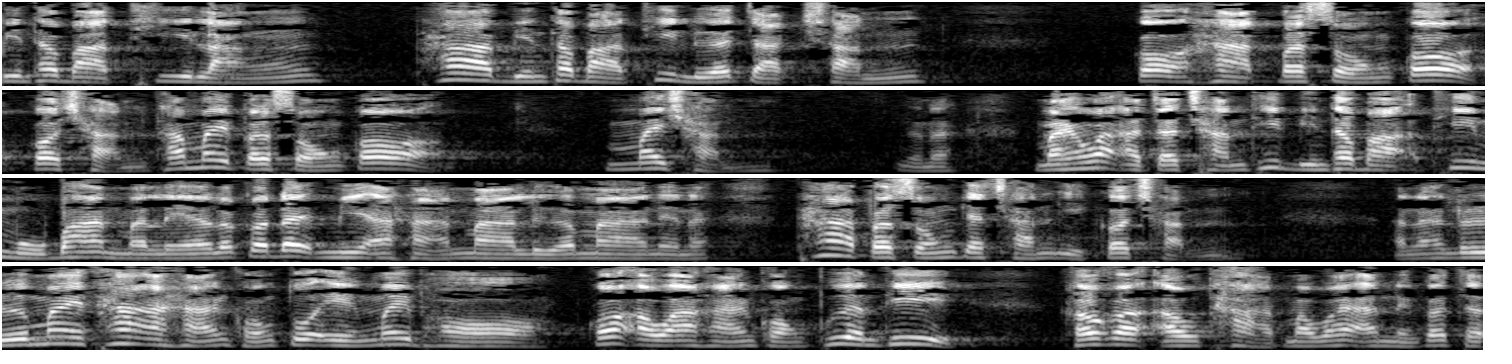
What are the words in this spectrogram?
บินทบาททีหลัง ถ้าบินทบาทที่เหลือจากฉัน ก็หากประสงค์ก็ก็ฉัน ถ้าไม่ประสงค์ก็ไม่ฉันนะหมายว่าอาจจะฉันที่บินทบาทที่หมู่บ้านมาแล้ว แล้วก็ได้มีอาหารมาเหลือมาเนี่ยนะถ้าประสงค์จะฉันอีกก็ฉันนะหรือไม่ถ้าอาหารของตัวเองไม่พอ ก็เอาอาหารของเพื่อนที่เขาก็เอาถาดมาไว้อันหนึ่งก็จะ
